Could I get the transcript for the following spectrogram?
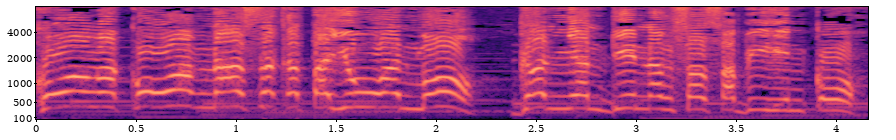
Kung ako ang nasa katayuan mo, ganyan din ang sasabihin ko.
